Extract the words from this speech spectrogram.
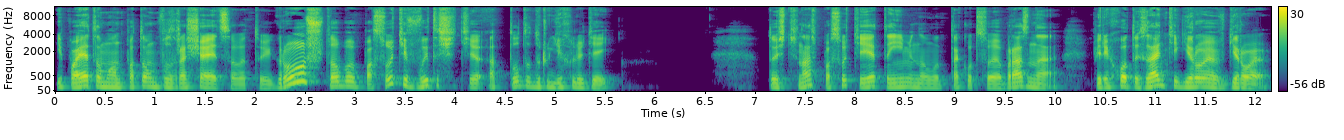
и поэтому он потом возвращается в эту игру, чтобы, по сути, вытащить оттуда других людей. То есть у нас, по сути, это именно вот так вот своеобразно переход из антигероя в героя.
